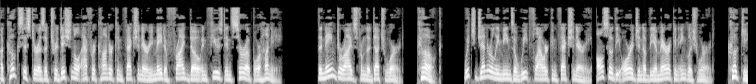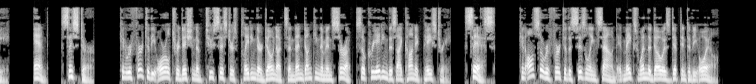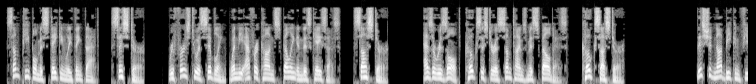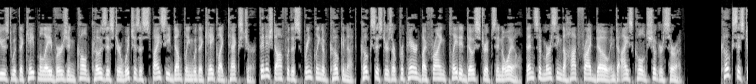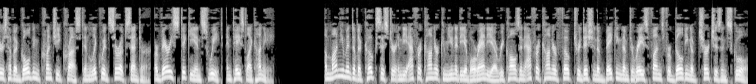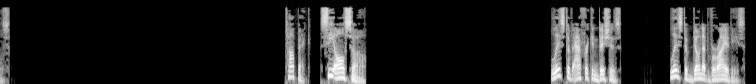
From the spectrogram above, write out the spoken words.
A koeksister is a traditional Afrikaner confectionery made of fried dough infused in syrup or honey. The name derives from the Dutch word, koek, which generally means a wheat flour confectionery, also the origin of the American English word, cookie, and sister can refer to the oral tradition of two sisters plaiting their donuts and then dunking them in syrup, so creating this iconic pastry. Sis can also refer to the sizzling sound it makes when the dough is dipped into the oil. Some people mistakenly think that sister refers to a sibling, when the Afrikaans spelling in this case is suster. As a result, koeksister is sometimes misspelled as koeksuster. This should not be confused with the Cape Malay version called koesister which is a spicy dumpling with a cake-like texture, finished off with a sprinkling of coconut. Koeksisters are prepared by frying plaited dough strips in oil, then submersing the hot fried dough into ice-cold sugar syrup. Koeksisters have a golden crunchy crust and liquid syrup center, are very sticky and sweet, and taste like honey. A monument of a koeksister in the Afrikaner community of Orania recalls an Afrikaner folk tradition of baking them to raise funds for building of churches and schools. See also List of African dishes List of donut varieties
